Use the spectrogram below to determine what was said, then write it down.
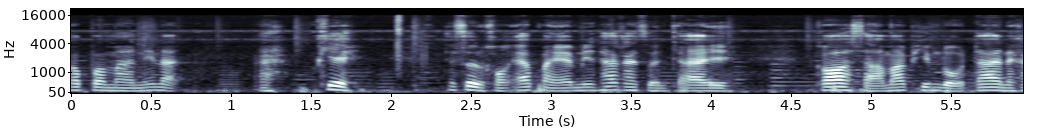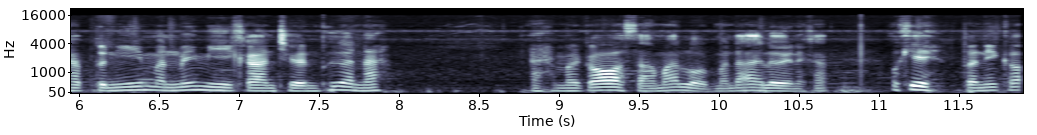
ก็ประมาณนี้แหละ อะ โอเค ในส่วนของแอปใหม่แอปนี้ถ้าใครสนใจ ก็สามารถพิมพ์โหลดได้นะครับ ตัวนี้มันไม่มีการเชิญเพื่อนนะอะมันก็สามารถโหลดมาได้เลยนะครับ โอเค ตอนนี้ก็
